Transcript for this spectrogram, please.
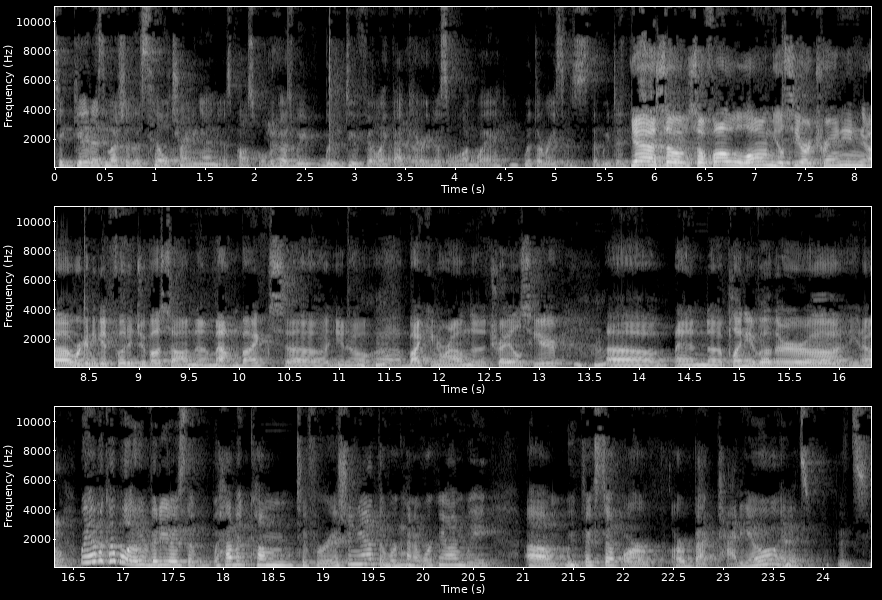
to get as much of this hill training in as possible because Yeah. we, we do feel like that carried us a long way with the races that we did. Yeah, so so follow along. You'll see our training. Uh, we're going to get footage of us on uh, mountain bikes, uh, you know, Mm-hmm. uh, biking around the trails here, uh, and uh, plenty of other, uh, you know, We have a couple other videos that haven't come to fruition yet that we're Mm-hmm. kind of working on. We um, we fixed up our our back patio and it's it's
